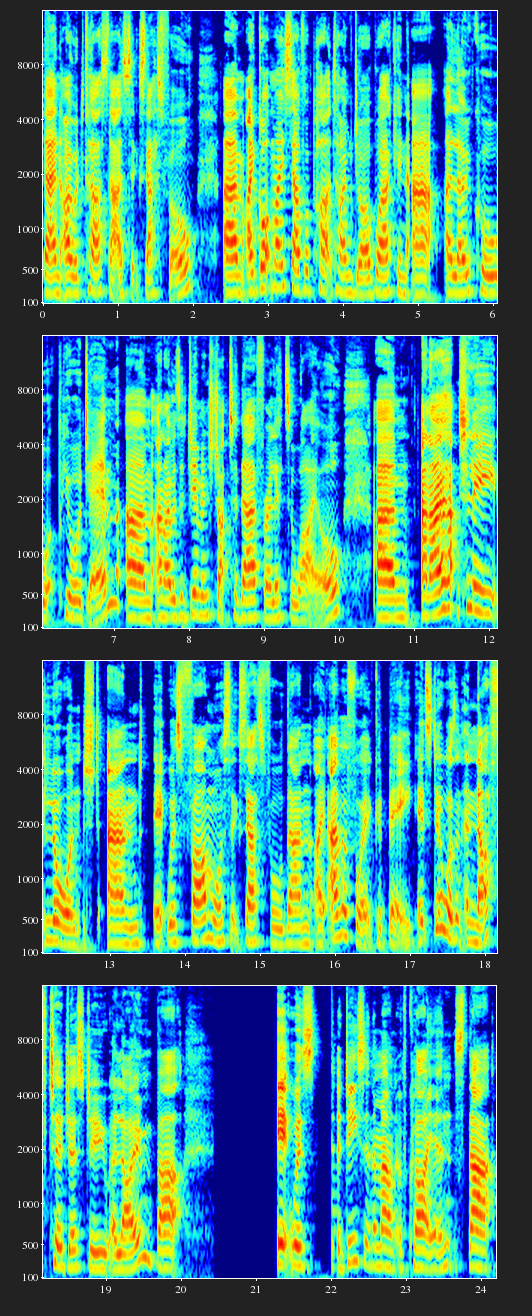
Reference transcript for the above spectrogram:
then I would class that as successful. Um, I got myself a part time job working at a local PureGym, um, and I was a gym instructor there for a little while. Um, and I actually launched, and it was far more successful than I ever thought it could be. It still wasn't enough to just do alone, but it was a decent amount of clients that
